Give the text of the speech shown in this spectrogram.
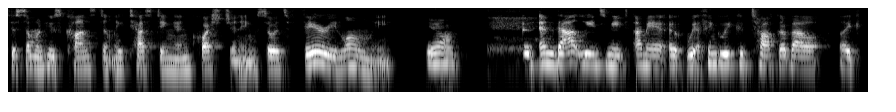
to someone who's constantly testing and questioning. So it's very lonely. Yeah. And that leads me, to, I mean, uh, I think we could talk about like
